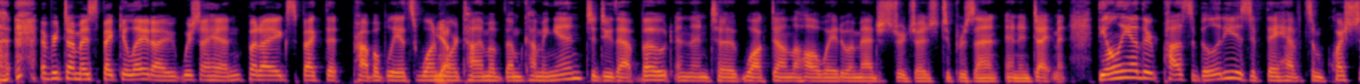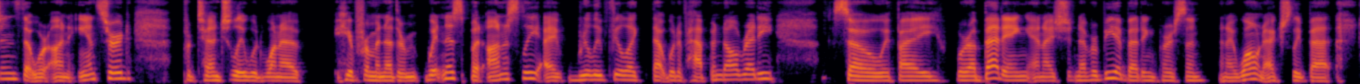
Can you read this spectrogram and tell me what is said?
every time I speculate, I wish I hadn't, but I expect that probably it's one yep. more time of them coming in to do that vote and then to walk down the hallway to a magistrate judge to present an indictment. The only other possibility is if they have some questions that were unanswered, potentially would want to hear from another witness. But honestly, I really feel like that would have happened already. So if I were a betting, and I should never be a betting person, and I won't actually bet,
